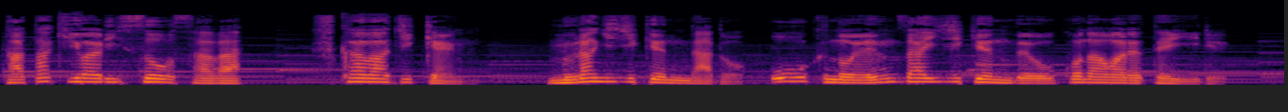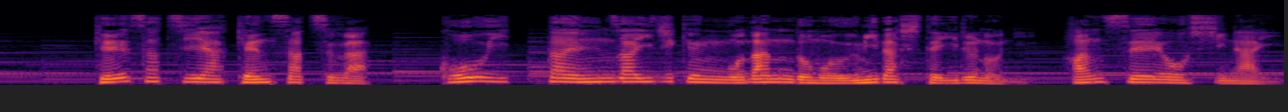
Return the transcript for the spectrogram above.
叩き割り捜査は深川事件村木事件など多くの冤罪事件で行われている。警察や検察はこういった冤罪事件を何度も生み出しているのに反省をしない。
